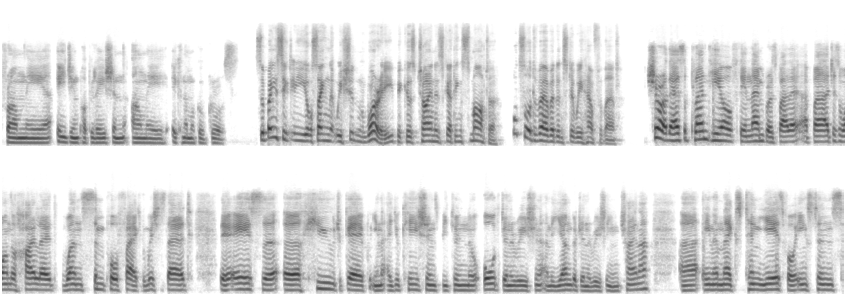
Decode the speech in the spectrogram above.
from the aging population on the economical growth. So basically, you're saying that we shouldn't worry because China's getting smarter. What sort of evidence do we have for that? Sure, there's plenty of the numbers, but, uh, but I just want to highlight one simple fact, which is that there is a, a huge gap in education between the old generation and the younger generation in China. Uh, in the next 10 years, for instance,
